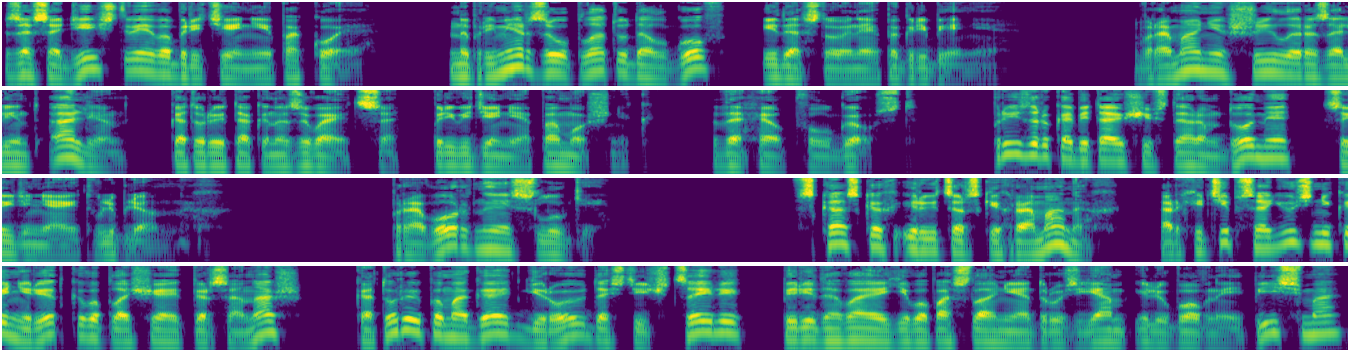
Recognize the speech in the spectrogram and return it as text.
за содействие в обретении покоя например, за уплату долгов и достойное погребение. В романе Шилы Розалинд Аллен, который так и называется «Привидение-помощник» The Helpful Ghost, призрак, обитающий в старом доме, соединяет влюбленных. Проворные слуги. В сказках и рыцарских романах архетип союзника нередко воплощает персонаж, который помогает герою достичь цели, передавая его послания друзьям и любовные письма,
